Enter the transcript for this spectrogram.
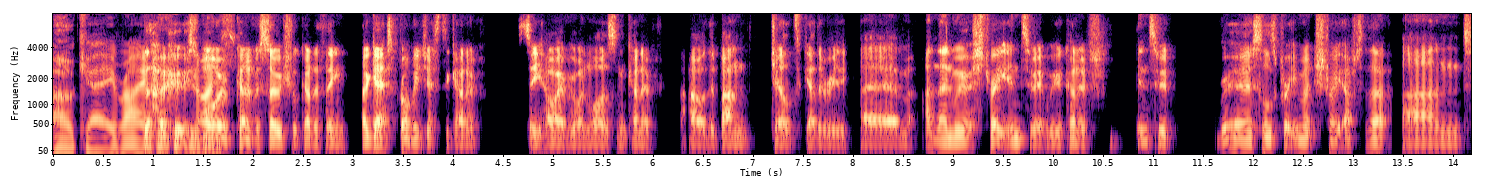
Okay, right. so it was more of kind of a social kind of thing. I guess probably just to kind of see how everyone was and kind of how the band gelled together really. Um and then we were straight into it. We were kind of into rehearsals pretty much straight after that. And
